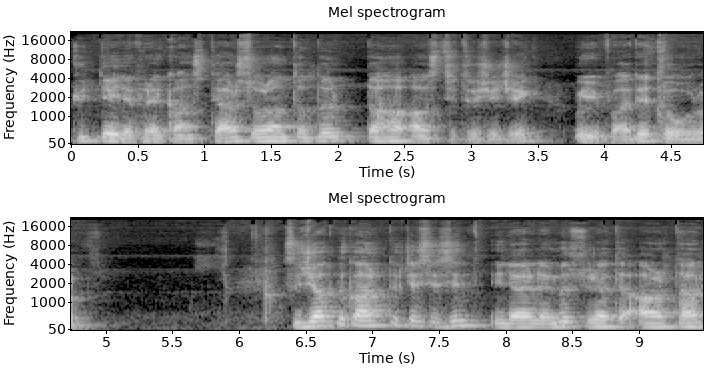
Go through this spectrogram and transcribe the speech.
Kütle ile frekans ters orantılıdır, daha az titreşecek. Bu ifade doğru. Sıcaklık arttıkça sesin ilerleme sürati artar.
